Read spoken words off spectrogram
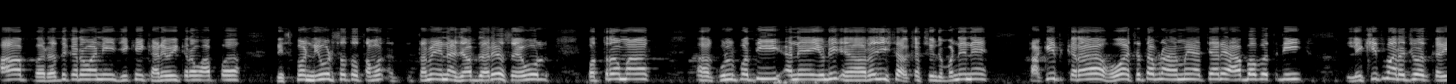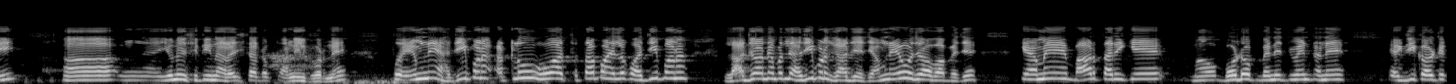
આપ રદ કરવાની જે કંઈ કાર્યવાહી કરવા આપ નિષ્ફળ નીવડશો તો તમ- એના જવાબદાર રહેશો એવો પત્રમાં કુલપતિ અને યુનિ રજિસ્ટ્રાર કચ્છ બંનેને તાકીદ કરાયા હોવા છતાં પણ અમે અત્યારે આ બાબતની લેખિતમાં રજૂઆત કરી યુનિવર્સિટીના રજિસ્ટ્રાર ડૉક્ટર અનિલ ગોરને તો એમને હજી પણ આટલું હોવા છતાં પણ એ લોકો હજી પણ લાજવાને બદલે હજી પણ ગાજે છે. અમને એવો જવાબ આપે છે કે અમે બાર તારીખે બોર્ડ ઓફ મેનેજમેન્ટ અને એક્ઝિક્યુટિવ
